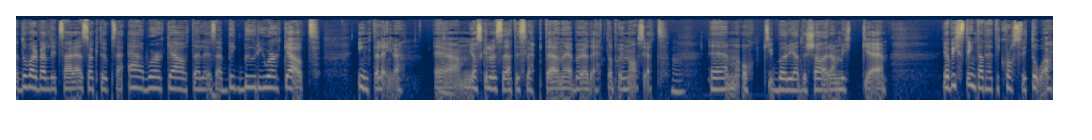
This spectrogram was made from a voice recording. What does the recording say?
Eh, då var det väldigt så här, jag sökte upp så här ab workout eller så här big booty workout. Inte längre. Eh, jag skulle väl säga att det släppte när jag började ettan på gymnasiet. Mm. Ehm, och började köra mycket jag visste inte att det hette crossfit då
